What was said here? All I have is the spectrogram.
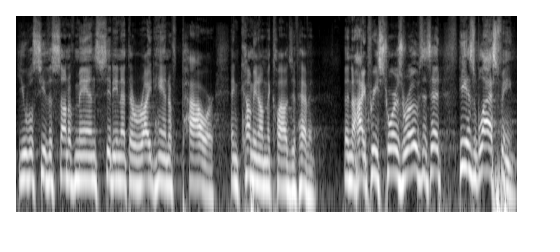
you will see the Son of Man sitting at the right hand of power and coming on the clouds of heaven. Then the high priest tore his robes and said, He has blasphemed.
